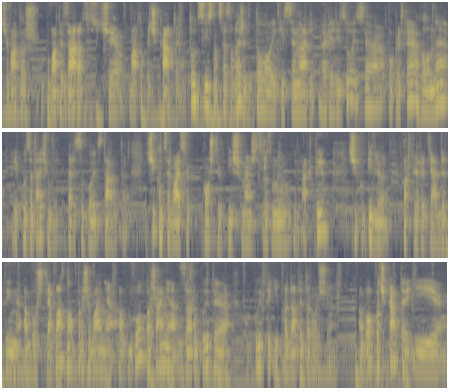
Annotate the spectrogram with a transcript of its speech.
чи варто ж купувати зараз, чи варто почекати. Тут, звісно, все залежить від того, який сценарій реалізується. Попри те, головне, яку задачу ви перед собою ставите, чи консервацію коштів більш-менш зрозумілий актив, чи купівлю квартири для дитини або ж для власного проживання, або бажання заробити, купити і продати дорожче, або почекати і е,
